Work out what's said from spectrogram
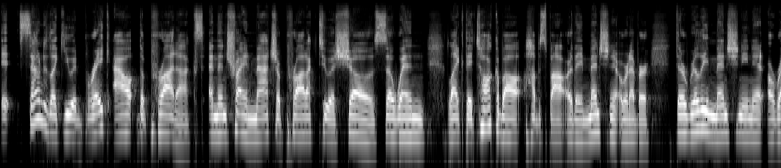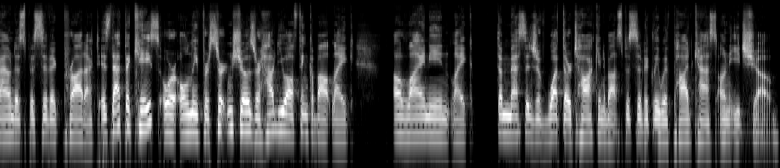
it sounded like you would break out the products and then try and match a product to a show. So when like they talk about HubSpot or they mention it or whatever, they're really mentioning it around a specific product. Is that the case or only for certain shows or how do you all think about like aligning like the message of what they're talking about specifically with podcasts on each show?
